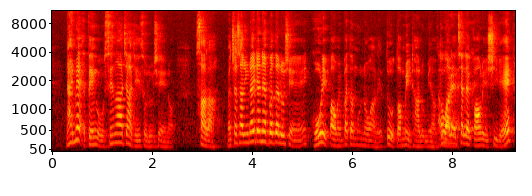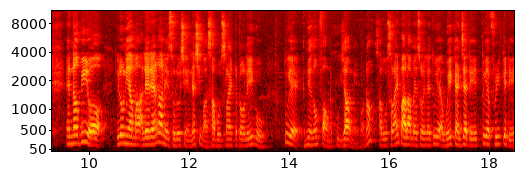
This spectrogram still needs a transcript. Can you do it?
။နိုင်မဲ့အသင်းကိုစဉ်းစားကြကြည့်ဆိုလို့ရှိရင်တော့ဆာလာ Manchester United နဲ့ပတ်သက်လို့ရှိရင်ဂိုးတွေပါဝင်ပတ်သက်မှုနှုန်းကလည်းသူ့ကိုသွားမိထားလို့မရဘူး။သူကလည်းချက်လက်ကောင်းတွေရှိတယ်။အဲနောက်ပြီးတော့ဒီလိုနေရာမှာအလဲတန်းကနေဆိုလို့ရှိရင်လက်ရှိမှာ Sabo Slide တော်တော်လေးကိုသူ့ရဲ့အမြင့်ဆုံး form တစ်ခုရောက်နေပေါ့နော်။ Sabo Slide ပါလာမယ်ဆိုရင်လည်းသူ့ရဲ့အဝေးကန်ချက်တွေသူ့ရဲ့ free kick တွေ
